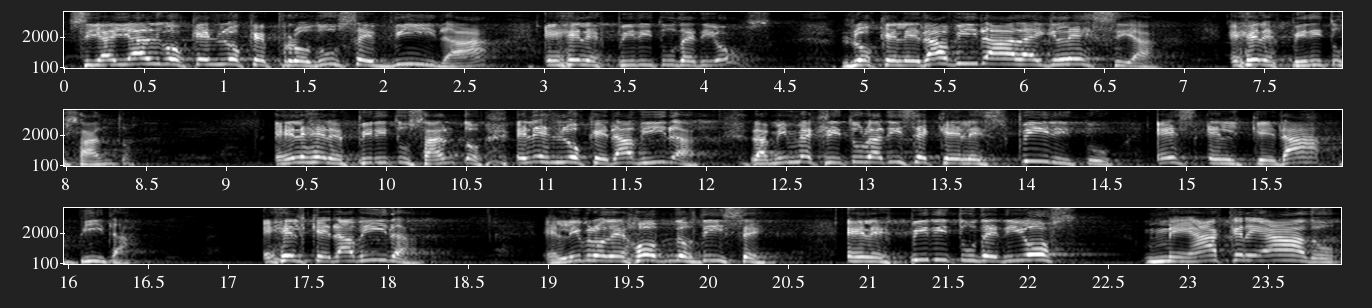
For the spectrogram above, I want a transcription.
Si hay algo que es lo que produce vida es el Espíritu de Dios. Lo que le da vida a la iglesia es el Espíritu Santo. Él es el Espíritu Santo. Él es lo que da vida. La misma escritura dice que el Espíritu es el que da vida. Es el que da vida. El libro de Job nos dice, el Espíritu de Dios me ha creado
